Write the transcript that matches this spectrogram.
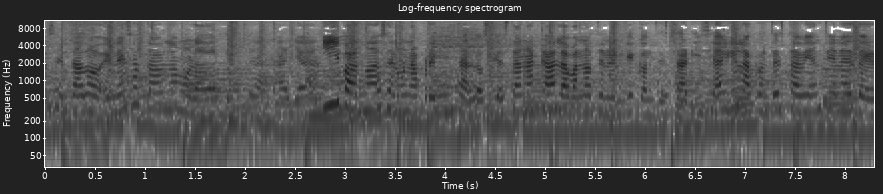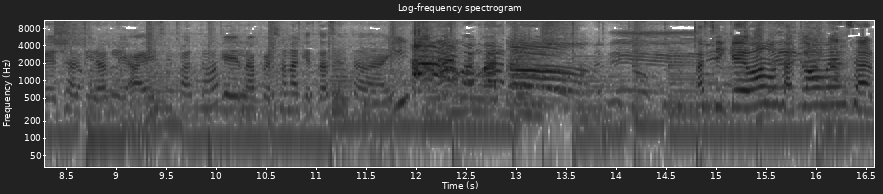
Estar sentado en esa tabla morada que está allá y van a hacer una pregunta. Los que están acá la van a tener que contestar y si alguien la contesta bien tiene derecho a tirarle a ese pato que la persona que está sentada ahí. ¡Agua pato! Así que vamos a comenzar.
